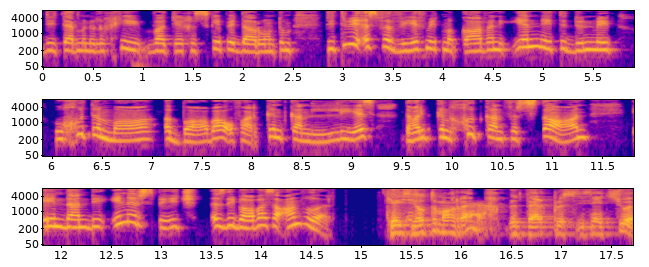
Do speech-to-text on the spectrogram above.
die terminologie wat jy geskep het daar rondom, die twee is verweef met mekaar want die een het te doen met hoe goed 'n ma 'n baba of haar kind kan lees, daardie kind goed kan verstaan en dan die inner speech is die baba se antwoord. Jy's heeltemal reg. Dit werk presies net so.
